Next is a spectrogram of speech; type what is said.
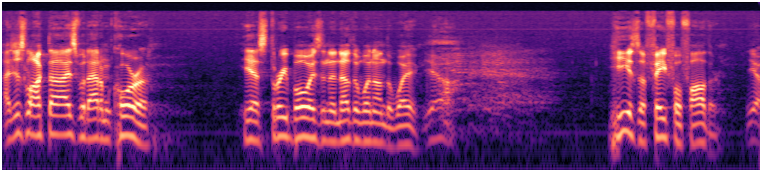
I just locked eyes with Adam Cora. He has three boys and another one on the way. Yeah. He is a faithful father. Yeah.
